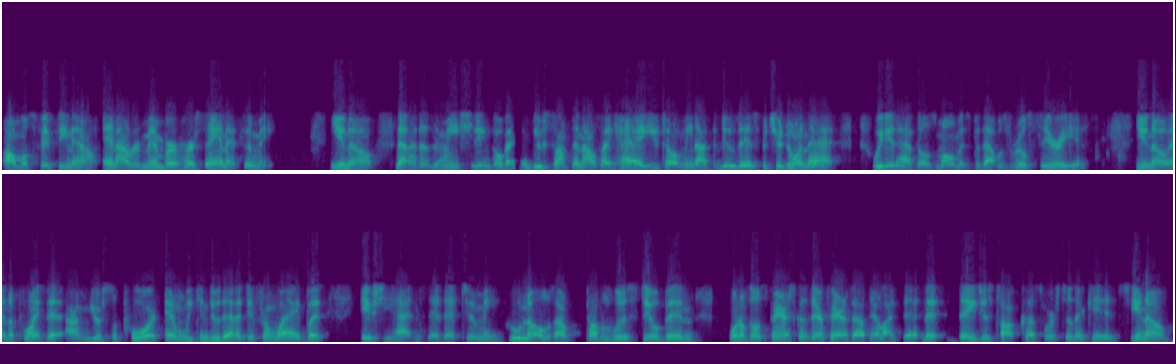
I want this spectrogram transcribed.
almost 50 now. And I remember her saying that to me. You know, now that doesn't yeah. mean she didn't go back and do something. I was like, hey, you told me not to do this, but you're doing that. We did have those moments, but that was real serious, you know, and the point that I'm your support and we can do that a different way. But if she hadn't said that to me, who knows? I probably would have still been one of those parents because there are parents out there like that that they just talk cuss words to their kids, you know.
